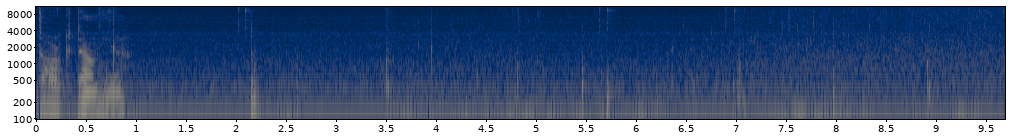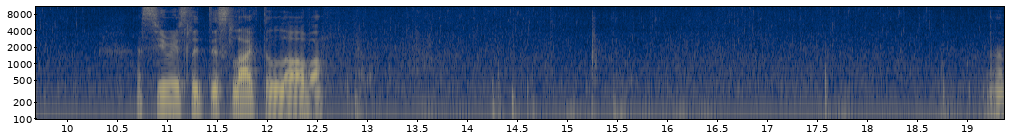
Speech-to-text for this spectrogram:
dark down here. I seriously dislike the lava. I'm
